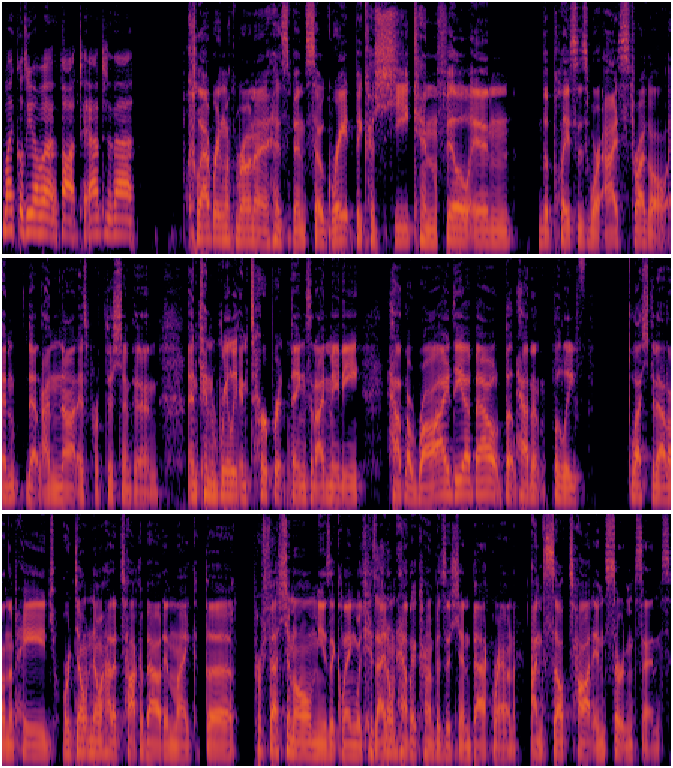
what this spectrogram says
Michael, do you have a thought to add to that? Collaborating with Rona has been so great because she can fill in the places where I struggle and that I'm not as proficient in, and can really interpret things that I maybe have a raw idea about, but haven't fully fleshed it out on the page or don't know how to talk about in like the professional music language because I don't have a composition background. I'm self taught in certain sense.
